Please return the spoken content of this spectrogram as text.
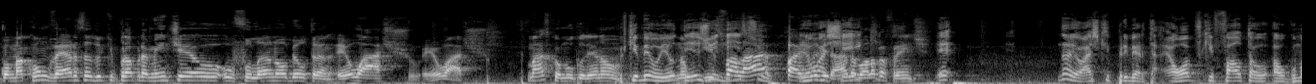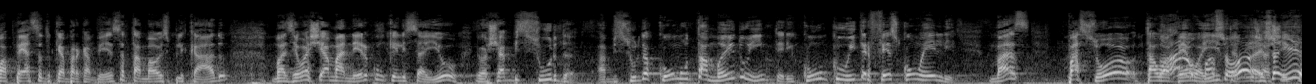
com uma conversa do que propriamente o, o fulano ou o beltrano. Eu acho, eu acho. Mas como o Cudê não, Porque, meu, eu não desde o início, falar, eu virada, achei bola que- pra frente. É. Não, eu acho que primeiro, tá, é óbvio que falta alguma peça do quebra-cabeça, tá mal explicado, mas eu achei a maneira com que ele saiu, eu achei absurda. Absurda com o tamanho do Inter e com o que o Inter fez com ele. Mas passou, tá o Claro, Abel aí passou, também, é isso aí. A gente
